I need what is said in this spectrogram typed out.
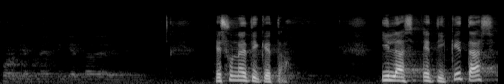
Porque es una etiqueta Es una etiqueta. Y las etiquetas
